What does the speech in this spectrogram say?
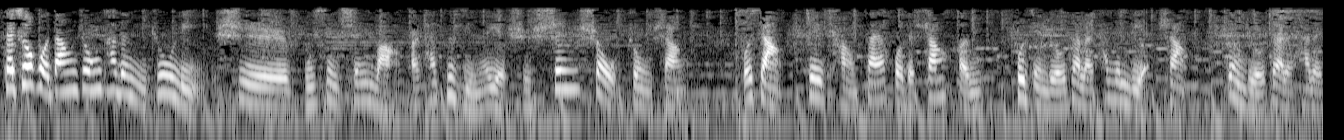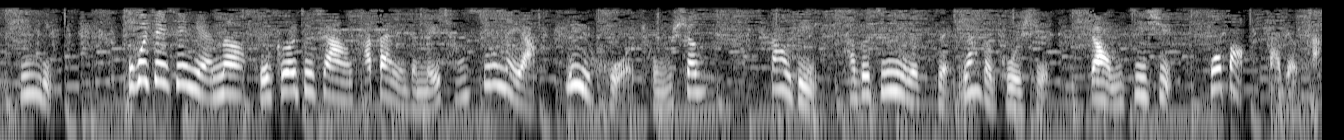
在车祸当中，他的女助理是不幸身亡，而他自己呢也是身受重伤。我想这场灾祸的伤痕不仅留在了他的脸上，更留在了他的心里。不过这些年呢，胡歌就像他扮演的梅长苏那样浴火重生，到底他都经历了怎样的故事？让我们继续播报大调查。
